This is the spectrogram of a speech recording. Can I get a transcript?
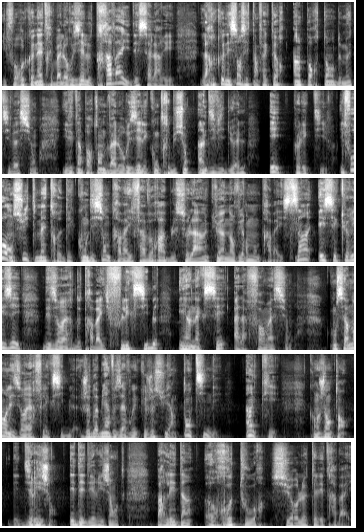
Il faut reconnaître et valoriser le travail des salariés. La reconnaissance est un facteur important de motivation. Il est important de valoriser les contributions individuelles et collectives. Il faut ensuite mettre des conditions de travail favorables. Cela inclut un environnement de travail sain et sécurisé, des horaires de travail flexibles et un accès à la formation. Concernant les horaires flexibles, je dois bien vous avouer que je suis un tantinet, inquiet, quand j'entends des dirigeants et des dirigeantes parler d'un retour sur le télétravail.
